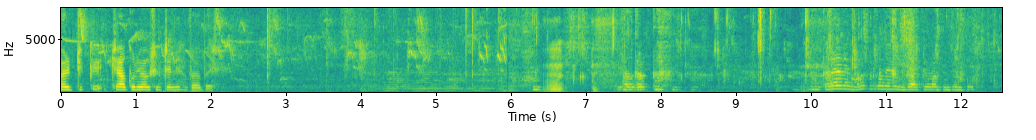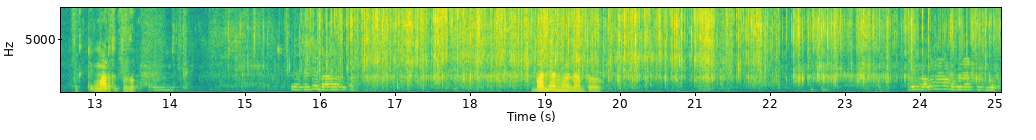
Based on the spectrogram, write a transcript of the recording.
ನಾ ಹಳ್ತಿಕ್ಕಿ ಚಾ ಕುಡಿಯೋಕೆ ಸಿಗ್ತೇನೆ ಬಾಯ್ ಬಾಯ್ ಹ್ಞೂ ಕರೆ ನನ್ನ ಮನಸ್ಸು ಬಿಟ್ಕೊಂಡು ಹಿಂಗೆ ಆ್ಯಕ್ಟಿಂಗ್ ಮಾಡ್ತೀನಿ ಅಂತ ಆ್ಯಕ್ಟಿಂಗ್ ಮಾಡ್ತಿತ್ತದು ನನ್ನ ಜೊತೆ ಬರೋಲ್ಲ ಬಂದೇನು ಮಾಡಲಿ ಅಂತ ನಿಮ್ಮ ಮಗನ ಮಗನ ಕುಡಿಬೋದು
